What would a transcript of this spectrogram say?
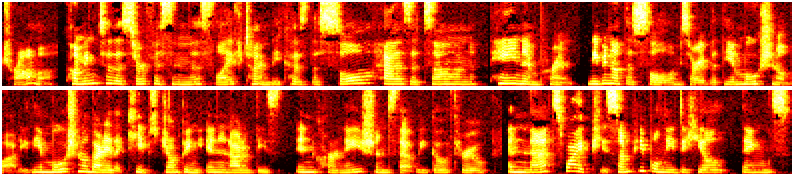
trauma coming to the surface in this lifetime because the soul has its own pain imprint. Maybe not the soul, I'm sorry, but the emotional body. The emotional body that keeps jumping in and out of these incarnations that we go through. And that's why some people need to heal things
